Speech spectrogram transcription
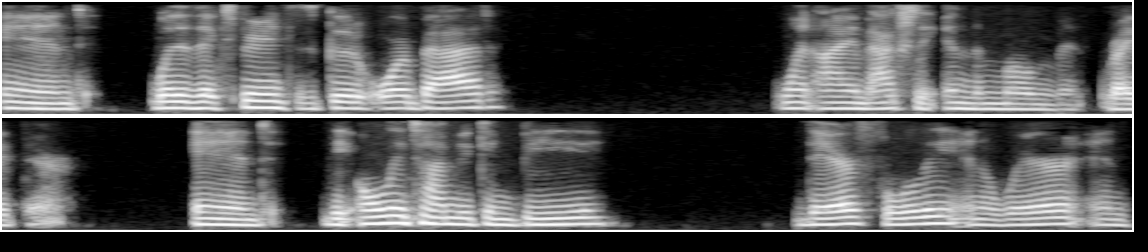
and whether the experience is good or bad, when I am actually in the moment right there. And the only time you can be there fully and aware and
